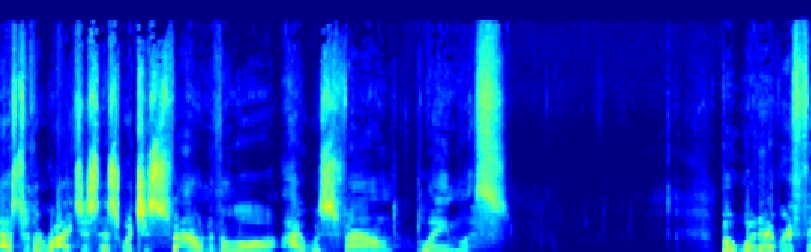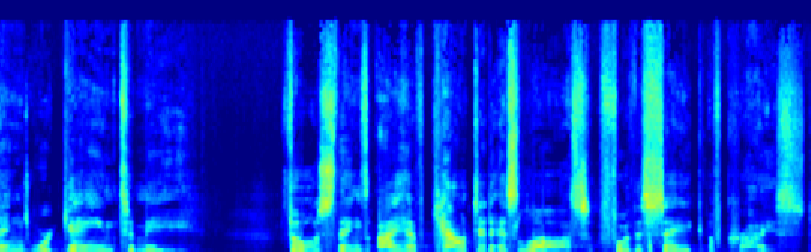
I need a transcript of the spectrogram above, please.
As to the righteousness which is found in the law, I was found blameless. But whatever things were gained to me, those things I have counted as loss for the sake of Christ.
